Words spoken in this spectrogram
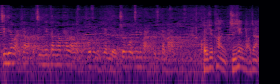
今天晚上，今天刚刚拍完我们 Cosmo 片子之后，今天晚上回去干嘛？回去看《极限挑战》，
